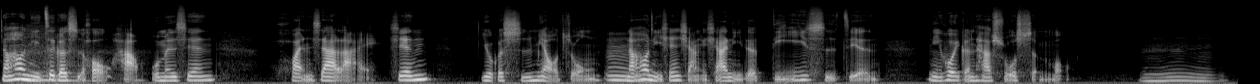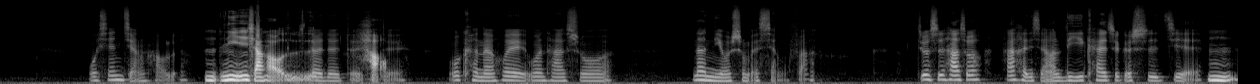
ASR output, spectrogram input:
然后你这个时候好，我们先缓下来，先有个十秒钟，嗯，然后你先想一下你的第一时间。你会跟他说什么？嗯，我先讲好了。嗯，你已经想好了是不是？对对对，好。我可能会问他说：“那你有什么想法？”就是他说他很想要离开这个世界。嗯，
